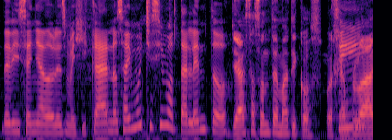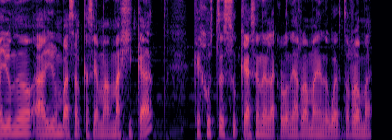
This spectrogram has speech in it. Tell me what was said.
de diseñadores mexicanos hay muchísimo talento ya estas son temáticos por ejemplo hay uno hay un bazar que se llama Mágica que justo es su que hacen en la colonia Roma, en el Huerto Roma,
